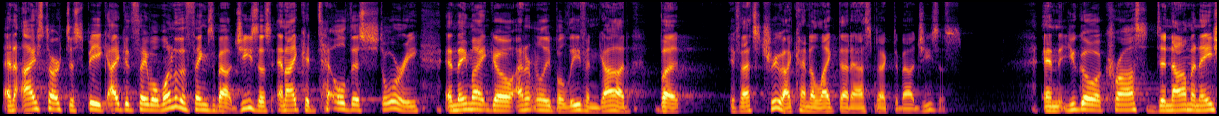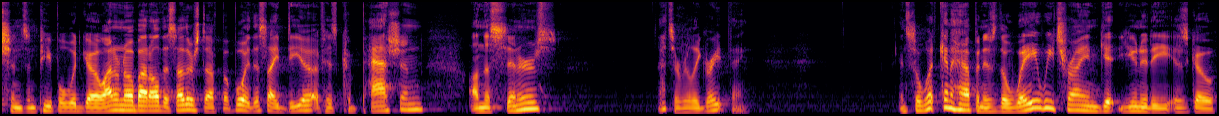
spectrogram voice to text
and I start to speak. I could say, well, one of the things about Jesus, and I could tell this story, and they might go, I don't really believe in God, but if that's true, I kind of like that aspect about Jesus. And you go across denominations, and people would go, I don't know about all this other stuff, but boy, this idea of his compassion on the sinners, that's a really great thing. And so, what can happen is the way we try and get unity is go,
